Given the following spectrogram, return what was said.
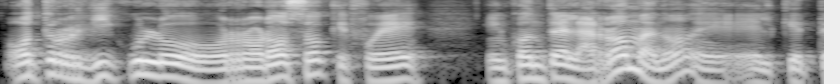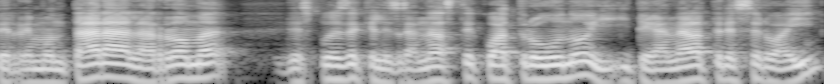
otro ridículo horroroso que fue en contra de la Roma, ¿no? Eh, el que te remontara a la Roma después de que les ganaste 4-1 y, te ganara 3-0 ahí,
